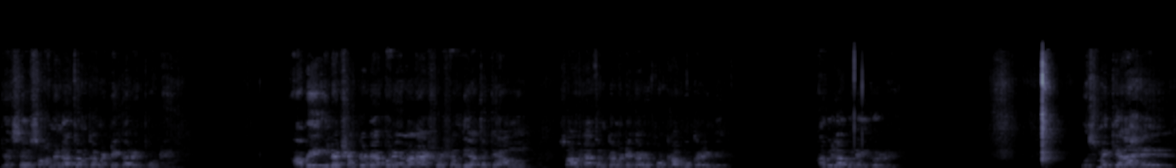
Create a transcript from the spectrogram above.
जैसे स्वामीनाथन कमेटी का रिपोर्ट है। अभी इलेक्शन के टाइम पर इन्होंने आश्वासन दिया था कि हम स्वामीनाथन कमेटी का रिपोर्ट लागू करेंगे। अभी लागू नहीं कर रहे। उसमें क्या है?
